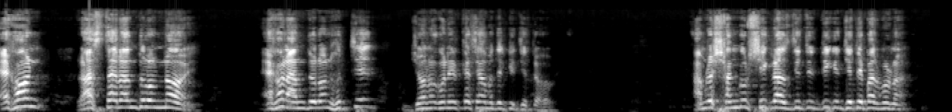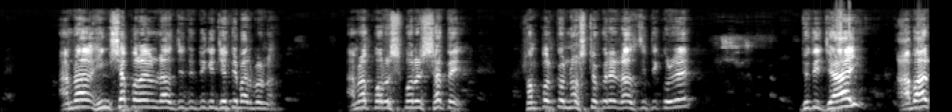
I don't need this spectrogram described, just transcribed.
এখন রাস্তার আন্দোলন নয়, এখন আন্দোলন হচ্ছে জনগণের কাছে আমাদেরকে যেতে হবে। আমরা সাংঘর্ষিক রাজনীতির দিকে যেতে পারব না, আমরা হিংসাপরায়ণ রাজনীতির দিকে যেতে পারব না, আমরা পরস্পরের সাথে সম্পর্ক নষ্ট করে রাজনীতি করে যদি যাই, আবার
